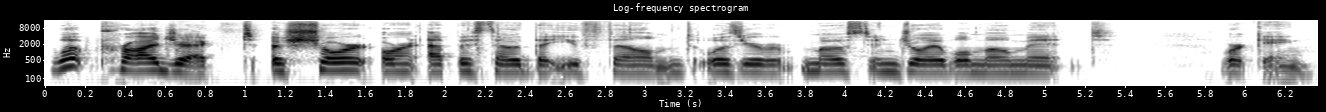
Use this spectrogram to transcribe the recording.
What project, a short or an episode that you filmed, was your most enjoyable moment working?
